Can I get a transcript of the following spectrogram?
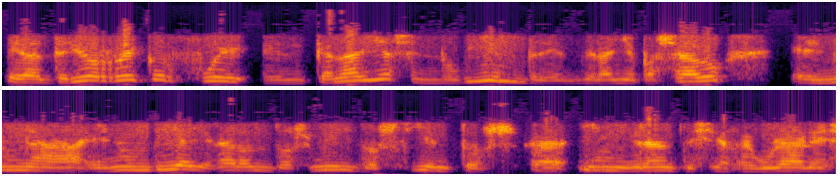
El anterior récord fue en Canarias, en noviembre del año pasado, en, una, en un día llegaron 2.000 1.200 eh, inmigrantes irregulares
